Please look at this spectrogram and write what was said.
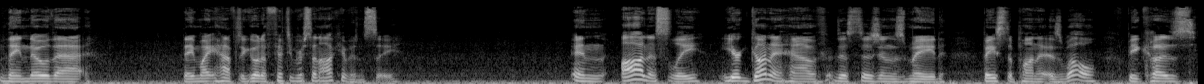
they know that they might have to go to 50% occupancy? And honestly, you're going to have decisions made based upon it as well because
